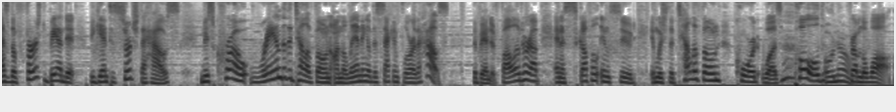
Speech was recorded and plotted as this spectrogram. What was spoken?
As the first bandit began to search the house, Miss Crow ran to the telephone on the landing of the second floor of the house. The bandit followed her up, and a scuffle ensued in which the telephone cord was pulled oh, from the wall.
